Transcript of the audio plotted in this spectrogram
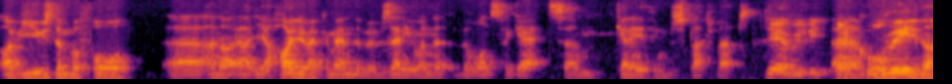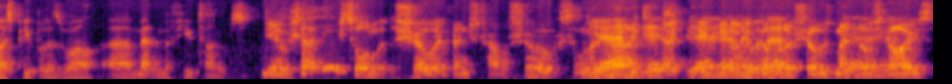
I've used them before. Uh, and I, I yeah, highly recommend them if there's anyone that, that wants to get um, get anything from Splash Maps. Yeah, really, Um, cool. Really nice people as well. Uh, met them a few times. Yeah, should, I think we saw them at the show, Adventure Travel Show, something like Yeah, that. we I did. I think Yeah, yeah, on they a were couple there. of shows, met Yeah, those yeah. guys.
